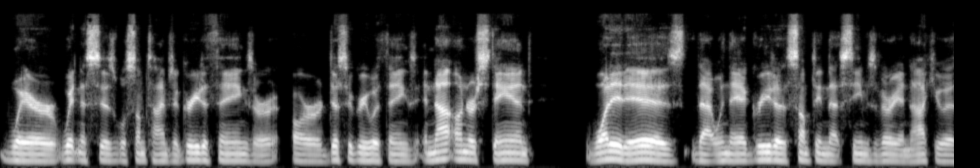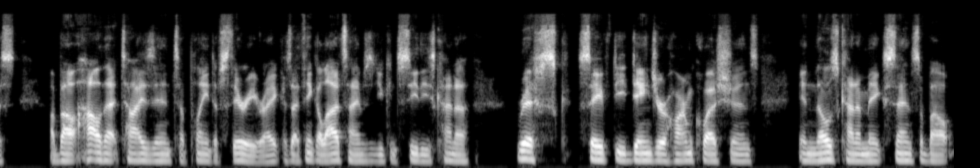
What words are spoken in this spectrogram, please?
where witnesses will sometimes agree to things or or disagree with things and not understand what it is that when they agree to something that seems very innocuous about how that ties into plaintiff's theory right? Because i think a lot of times you can see these kind of risk safety danger harm questions and those kind of make sense about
